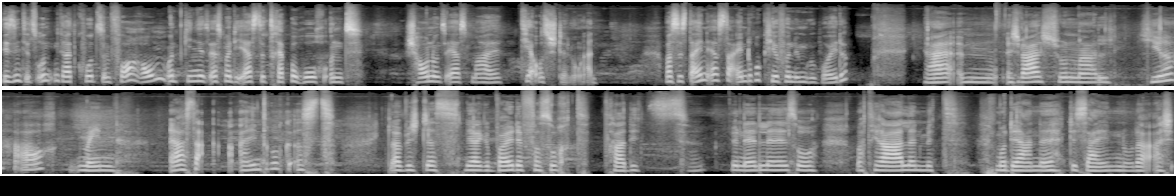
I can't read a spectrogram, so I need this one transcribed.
Wir sind jetzt unten gerade kurz im Vorraum und gehen jetzt erstmal die erste Treppe hoch und schauen uns erstmal die Ausstellung an. Was ist dein erster Eindruck hier von dem Gebäude? Ja, ähm, ich war schon mal hier auch. Mein erster Eindruck ist, glaube ich, dass der Gebäude versucht, traditionelle so Materialien mit moderne Design oder Arch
